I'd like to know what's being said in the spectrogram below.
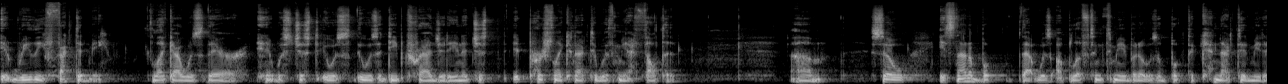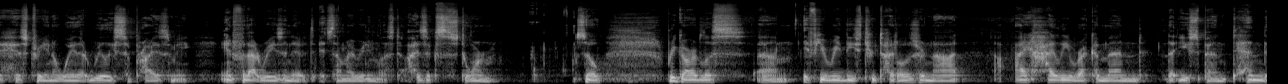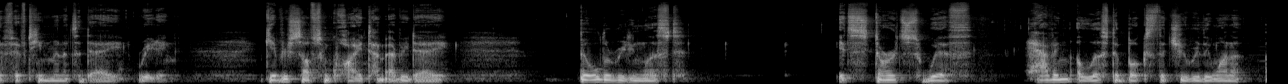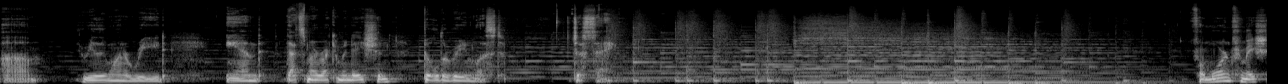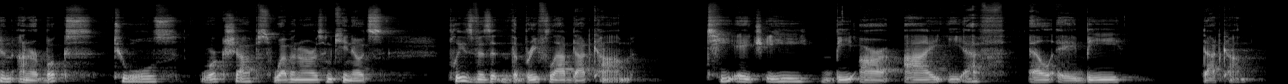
it really affected me, like I was there, and it was just it was it was a deep tragedy, and it just it personally connected with me. I felt it. Um, so it's not a book that was uplifting to me, but it was a book that connected me to history in a way that really surprised me. And for that reason, it, it's on my reading list Isaac Storm. So, regardless um, if you read these two titles or not, I highly recommend that you spend 10 to 15 minutes a day reading. Give yourself some quiet time every day. Build a reading list. It starts with having a list of books that you really want to um, really want to read and that's my recommendation build a reading list. Just saying. For more information on our books, tools, workshops, webinars, and keynotes, please visit thebrieflab.com. T H E B R I E F L A B.com.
